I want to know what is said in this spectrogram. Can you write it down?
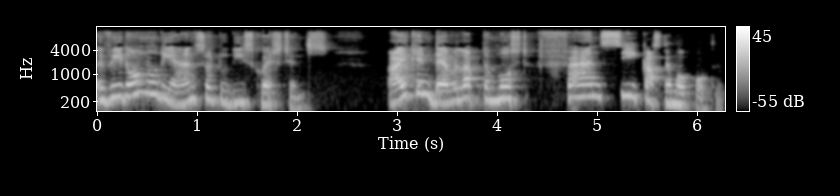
If we don't know the answer to these questions i can develop the most fancy customer portal.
